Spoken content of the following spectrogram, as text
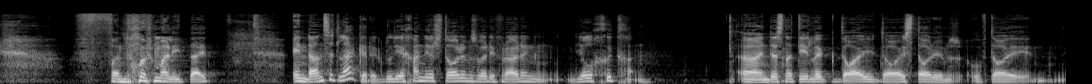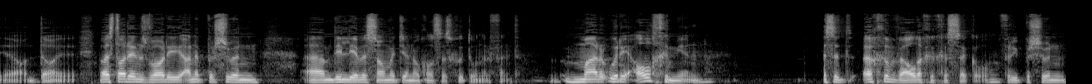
van normaliteit. En dan is dit lekker. Ek bedoel jy gaan deur stadiums waar die verhouding heel goed gaan. Uh, en dis natuurlik daai daai stadiums of daai ja, daai daai stadiums waar die ander persoon ehm um, die lewe saam met jou nogals as goed ondervind. Maar oor die algemeen is dit 'n geweldige gesukkel vir die persoon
